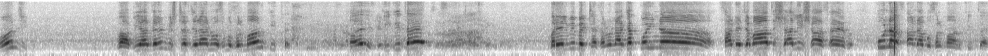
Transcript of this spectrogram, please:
ہاں جی؟ بھابی آدھے نے مسٹر جلان اس مسلمان کیتا ہے کی کیتا ہے؟ بریل بھی بیٹھا تھا، انہوں آخیا کوئی نہ سڈے جماعت شالی شاہ صاحب انہیں ساڈا مسلمان کیتا ہے۔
